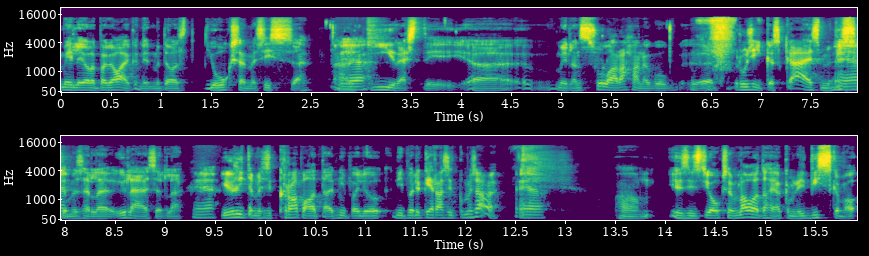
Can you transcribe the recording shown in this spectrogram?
meil ei ole palju aega, nii et me tavaliselt jookseme sisse äh, Jah. kiiresti äh,. meil on sularaha nagu äh, rusikas käes, me viskame selle üle selle jah, ja üritame siis krabada nii palju, nii palju kerasid, kui me saame jah, um,. ja siis jookseme laua taha ja hakkame neid viskama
